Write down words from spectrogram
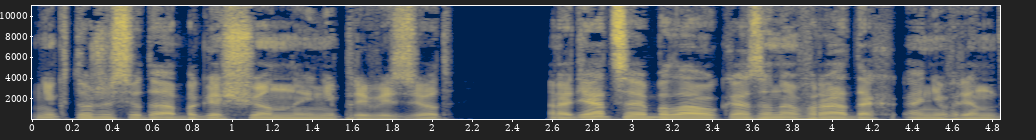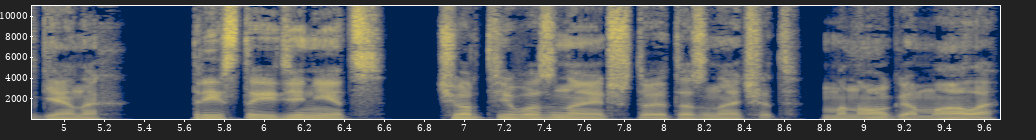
Никто же сюда обогащенный не привезет. Радиация была указана в радах, а не в рентгенах. 300 единиц. Черт его знает, что это значит. Много, мало.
